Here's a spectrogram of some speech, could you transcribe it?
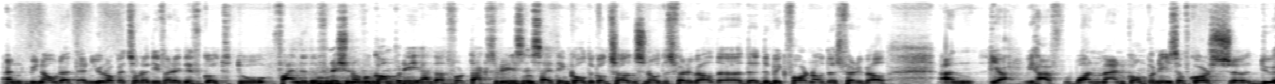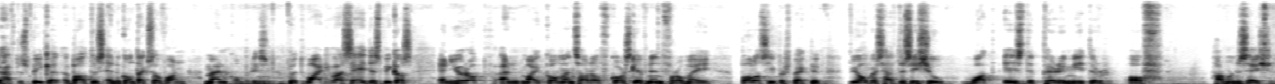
And we know that in Europe it's already very difficult to find the definition of a company, and that for tax reasons. I think all the consultants know this very well, the, the, the big four know this very well. And yeah, we have one man companies. Of course, uh, do you have to speak about this in the context of one man companies? But why do I say this? Because in Europe, and my comments are of course given in from a policy perspective, we always have this issue what is the perimeter of harmonization.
